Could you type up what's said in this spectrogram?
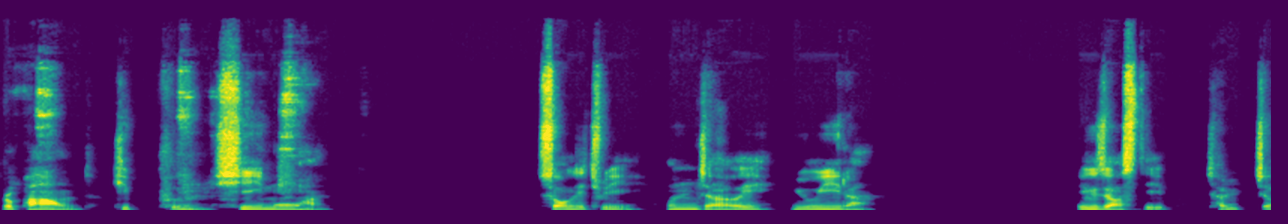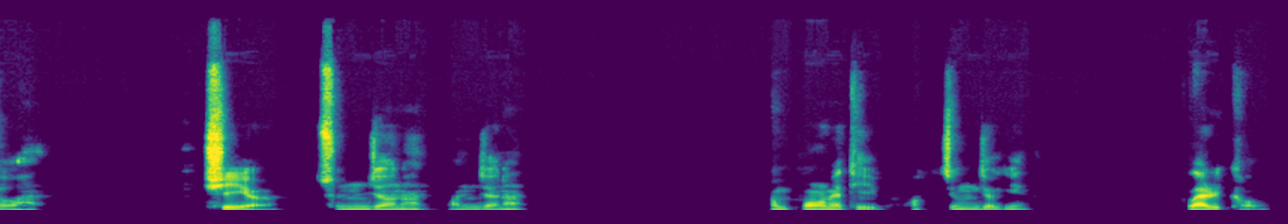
profound, 깊은, 심오한, solitary, 혼자의, 유일한, exhaustive, 철저한, sheer, 순전한, 완전한, conformative, 확증적인, clerical,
